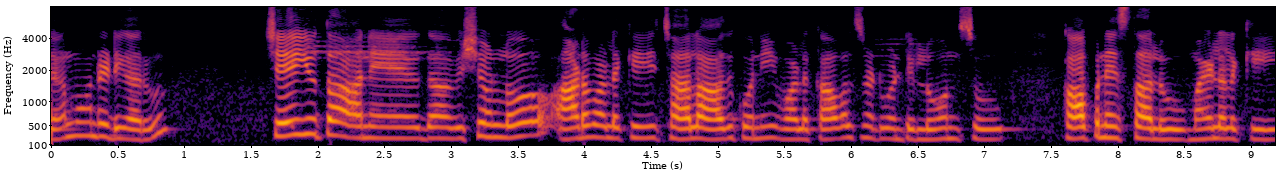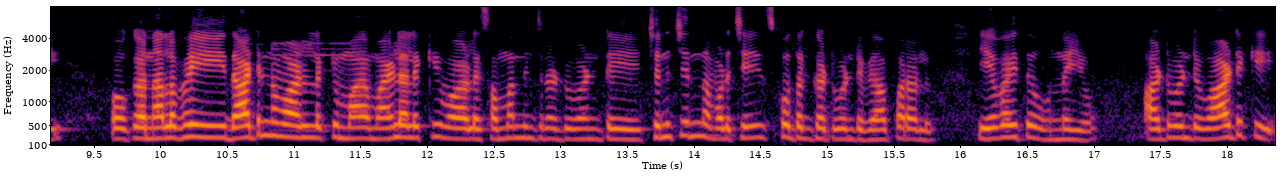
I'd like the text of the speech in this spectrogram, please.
జగన్మోహన్ రెడ్డి గారు చేయూత అనే దా విషయంలో ఆడవాళ్ళకి చాలా ఆదుకొని వాళ్ళకి కావాల్సినటువంటి లోన్స్ కాపు నేస్తాలు మహిళలకి ఒక నలభై దాటిన వాళ్ళకి మహిళలకి వాళ్ళకి సంబంధించినటువంటి చిన్న చిన్న వాళ్ళు చేసుకోదగ్గటువంటి వ్యాపారాలు ఏవైతే ఉన్నాయో అటువంటి వాటికి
